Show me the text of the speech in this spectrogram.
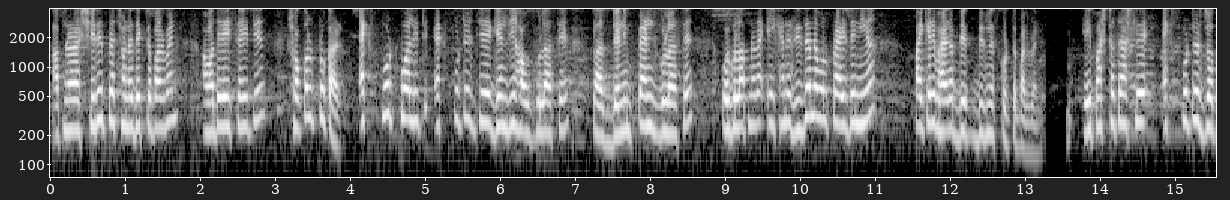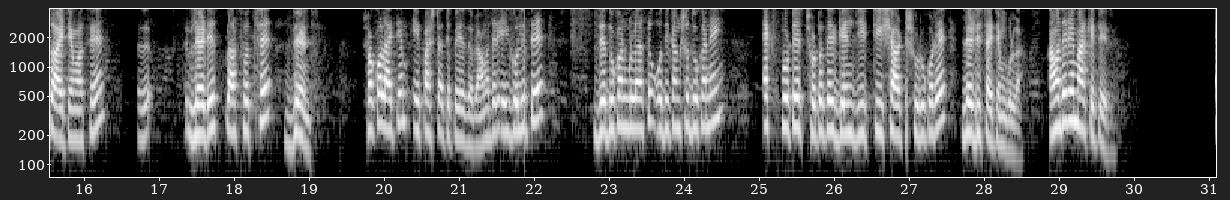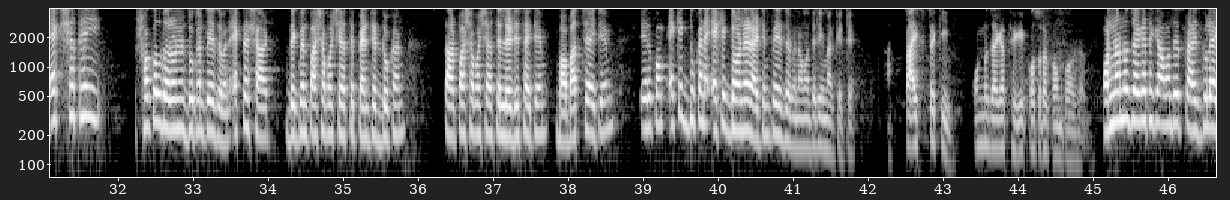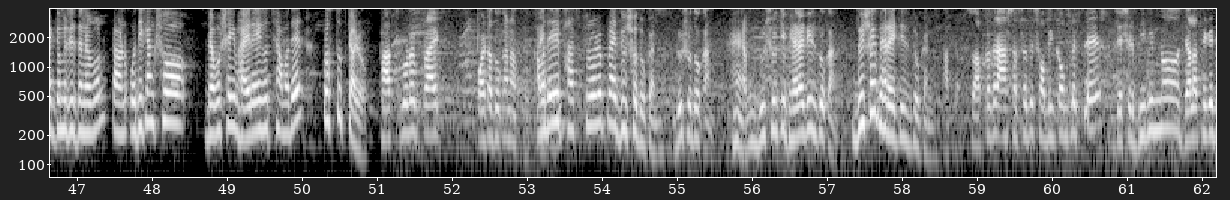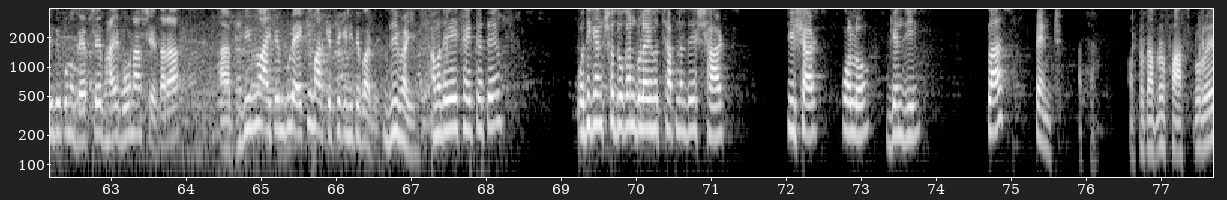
আপনারা সিঁড়ির পেছনে দেখতে পারবেন আমাদের এই সাইডে সকল প্রকার এক্সপোর্ট কোয়ালিটি এক্সপোর্টের যে গেঞ্জি হাউসগুলো আছে প্লাস ডেনিম প্যান্টগুলো আছে, ওইগুলো আপনারা এখানে রিজনেবল প্রাইসে নিয়ে পাইকারি ভাইরা বিজনেস করতে পারবেন। এই পাশটাতে আসলে এক্সপোর্টের যত আইটেম আছে লেডিস প্লাস হচ্ছে জেন্টস সকল আইটেম এই পাশটাতে পেয়ে যাবে। আমাদের এই গলিতে যে দোকানগুলো আছে, অধিকাংশ দোকানেই এক্সপোর্টের ছোটদের গেঞ্জি টি শার্ট শুরু করে লেডিস আইটেমগুলো। আমাদের এই মার্কেটের একসাথেই সকল ধরনের দোকান পেয়ে যাবেন। একটা শার্ট দেখবেন পাশাপাশি আছে প্যান্টের দোকান তার পাশাপাশি আছে লেডিস আইটেম বা বাচ্চা আইটেম। এরকম এক এক দোকানে এক এক ধরনের আইটেম পেয়ে যাবেন আমাদের এই মার্কেটে। প্রাইসটা কি? অন্য জায়গা থেকে কতটা কম পাওয়া যাবে? অন্যান্য জায়গা থেকে আমাদের প্রাইসগুলো একদমই রিজনেবল কারণ অধিকাংশ ব্যবসায়ী ভাইরাই হচ্ছে আমাদের প্রস্তুতকারক। ফার্স্ট ফ্লোরে প্রায় কয়টা দোকান আছে? আমাদের এই ফার্স্ট ফ্লোরে প্রায় দুশো দোকান। দুশো দোকান? হ্যাঁ। এবং দুশো কি ভ্যারাইটিস দোকান? দুইশোই ভ্যারাইটিস দোকান। আচ্ছা সো আপনাদের আশার সাথে শপিং কমপ্লেক্সে দেশের বিভিন্ন জেলা থেকে যদি কোনো ব্যবসায়ী ভাই বোন আসে তারা বিভিন্ন আইটেমগুলো একই মার্কেট থেকে নিতে পারবে। জি ভাই আমাদের এই সাইডটাতে অধিকাংশ দোকানগুলাই হচ্ছে আপনাদের শার্ট টি শার্ট পোলো গেঞ্জি প্লাস প্যান্ট আচ্ছা অর্থাৎ আপনার ফার্স্ট ফ্লোরে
